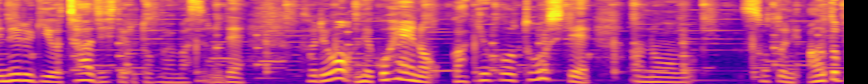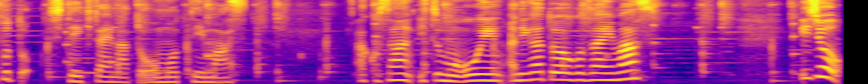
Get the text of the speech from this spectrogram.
エネルギーをチャージしてると思いますのでそれを猫兵の楽曲を通してあの外にアウトプットしていきたいなと思っています。あこさんいつも応援ありがとうございます。以上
